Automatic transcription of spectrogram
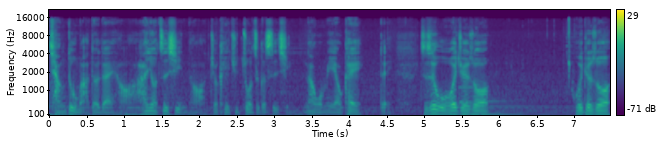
强度嘛，对不对？哦，很有自信哦，就可以去做这个事情。那我们也 OK，对。只是我会觉得说，我会觉得说，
